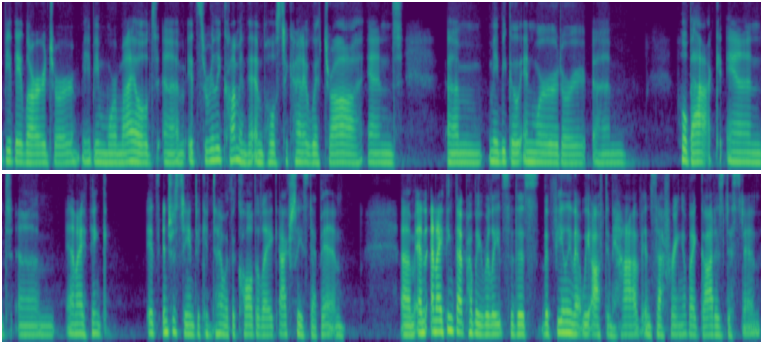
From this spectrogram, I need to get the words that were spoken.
be they large or maybe more mild, um, it's really common the impulse to kind of withdraw and um, maybe go inward or um, pull back. And um, and I think it's interesting to contend with the call to like actually step in. Um, and and I think that probably relates to this the feeling that we often have in suffering of like God is distant.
